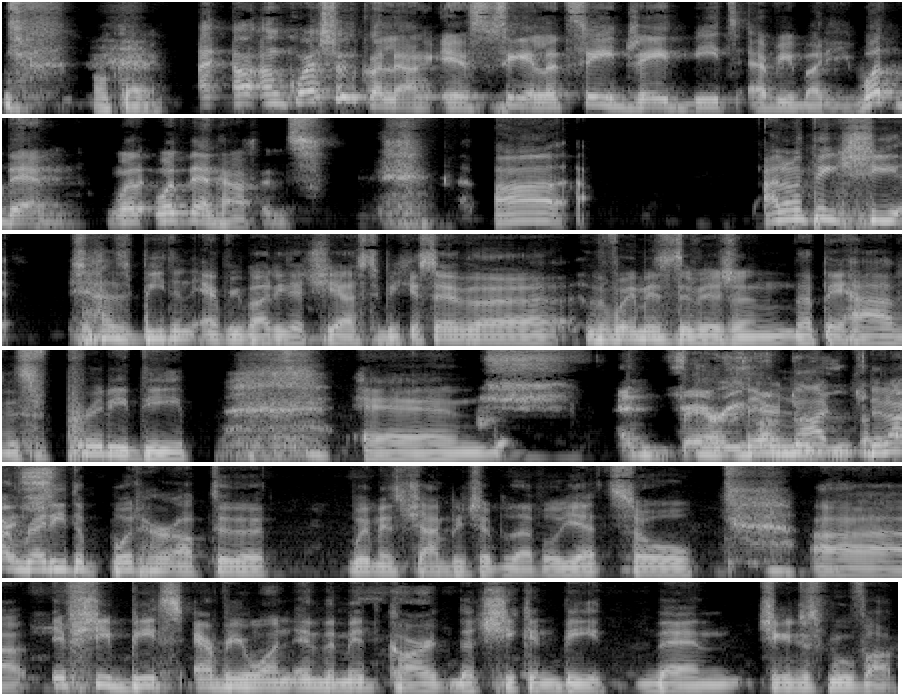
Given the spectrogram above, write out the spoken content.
Okay. I, ang question ko lang is, sige, let's say Jade beats everybody. What then? What what then happens? Uh I don't think she has beaten everybody that she has to beat. Because the the women's division that they have is pretty deep, and and very they're not they're not ready to put her up to the women's championship level yet. So uh, if she beats everyone in the mid card that she can beat, then she can just move up.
